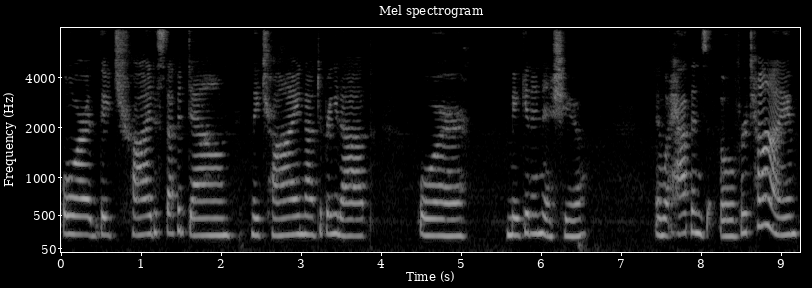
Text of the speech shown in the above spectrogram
or they try to stuff it down, they try not to bring it up, or make it an issue. And what happens over time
